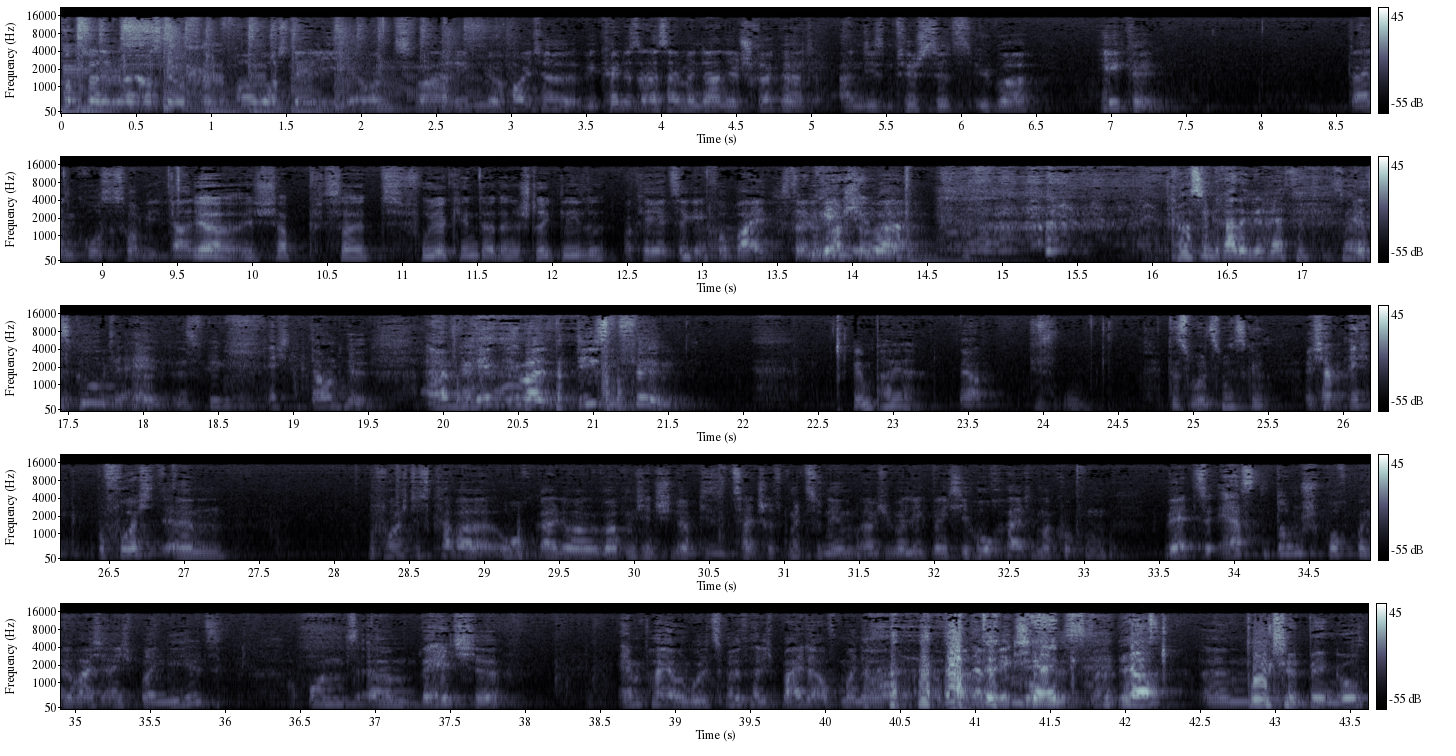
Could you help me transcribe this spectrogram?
willkommen zu einer neuen Ausgabe von Almost Daily. Und zwar reden wir heute, wie könnte es anders sein, wenn Daniel Schröckert an diesem Tisch sitzt, über Häkeln. Dein großes Hobby. Daniel. Ja, ich habe seit früher Kindheit eine Strickliesel. Okay, jetzt der Gang vorbei. Wir deine reden Masche, über. Du hast ihn gerade gerettet. Sehr Ganz gut, ey, das ging echt downhill. Ähm, wir reden über diesen Film. Empire. Ja. Das ist Will Smith, gell? Ich habe echt, bevor ich, ähm, bevor ich das Cover hochgehalten oder überhaupt mich entschieden habe, diese Zeitschrift mitzunehmen, habe ich überlegt, wenn ich sie hochhalte, mal gucken, wer zuerst einen dummen Spruch bringt. Da war ich eigentlich bei Nils. Und ähm, welche, Empire und Will Smith, hatte ich beide auf meiner, auf meiner Bingo-Liste. Ja. Ähm, Bullshit-Bingo.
